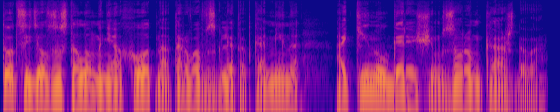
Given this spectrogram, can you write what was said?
Тот сидел за столом и неохотно, оторвав взгляд от камина, окинул горящим взором каждого.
